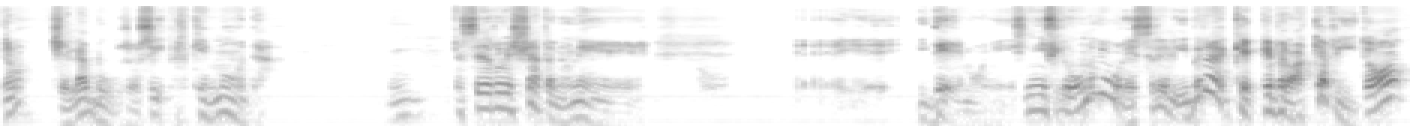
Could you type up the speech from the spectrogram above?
no, c'è l'abuso, sì, perché è moda. Essere rovesciata non è eh, i demoni, significa uno che vuole essere libero e che, che però ha capito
